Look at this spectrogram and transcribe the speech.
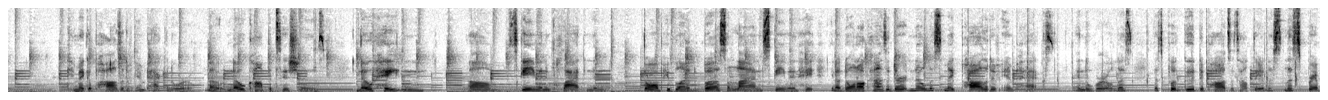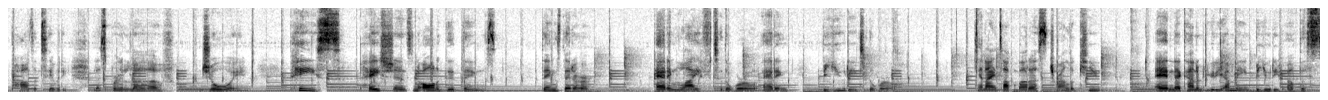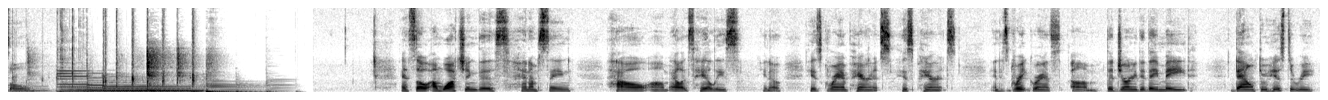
can make a positive impact in the world. No, no competitions, no hating, um, scheming and plotting and throwing people under the bus and lying and scheming and hate, you know, doing all kinds of dirt. No, let's make positive impacts in the world. Let's let's put good deposits out there. Let's let's spread positivity. Let's spread love, joy, peace, patience, and all the good things. Things that are adding life to the world, adding beauty to the world. And I ain't talking about us trying to look cute, adding that kind of beauty. I mean beauty of the soul. And so I'm watching this and I'm seeing how um, Alex Haley's, you know, his grandparents, his parents, and his great grands, um, the journey that they made down through history.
